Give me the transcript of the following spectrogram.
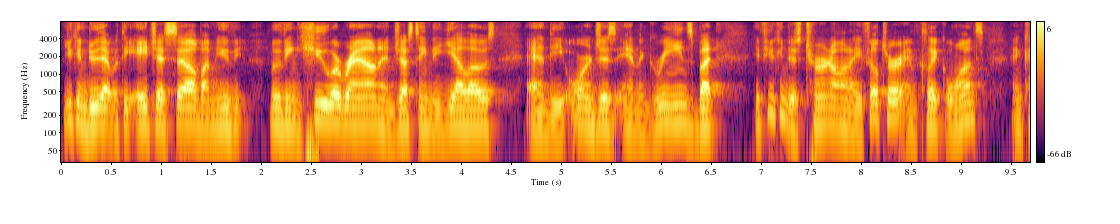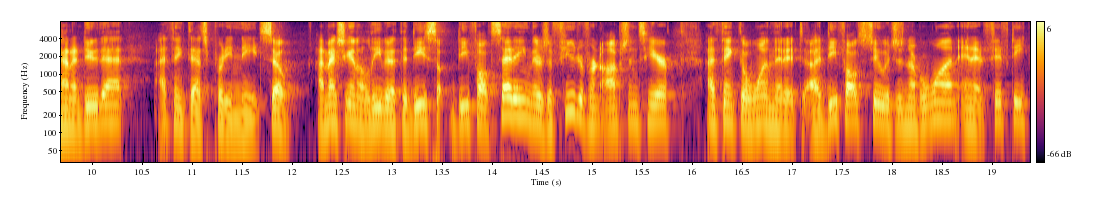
You can do that with the HSL by moving, moving hue around and adjusting the yellows and the oranges and the greens. But if you can just turn on a filter and click once and kind of do that, I think that's pretty neat. So I'm actually going to leave it at the default setting. There's a few different options here. I think the one that it uh, defaults to, which is number one, and at 50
